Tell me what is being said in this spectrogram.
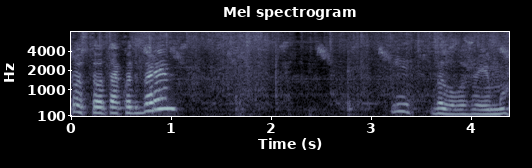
Просто отак от беремо і виложуємо.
